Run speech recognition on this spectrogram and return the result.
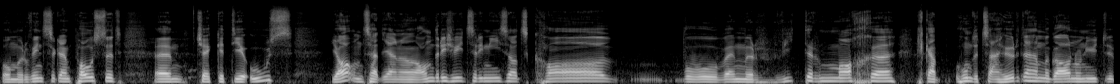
die man auf Instagram postet. Ähm, checken die aus. Ja, und es hat ja noch andere Schweizer im Einsatz gehabt wo, wenn wir weitermachen, ich glaube 110 Hürden haben wir gar noch nicht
